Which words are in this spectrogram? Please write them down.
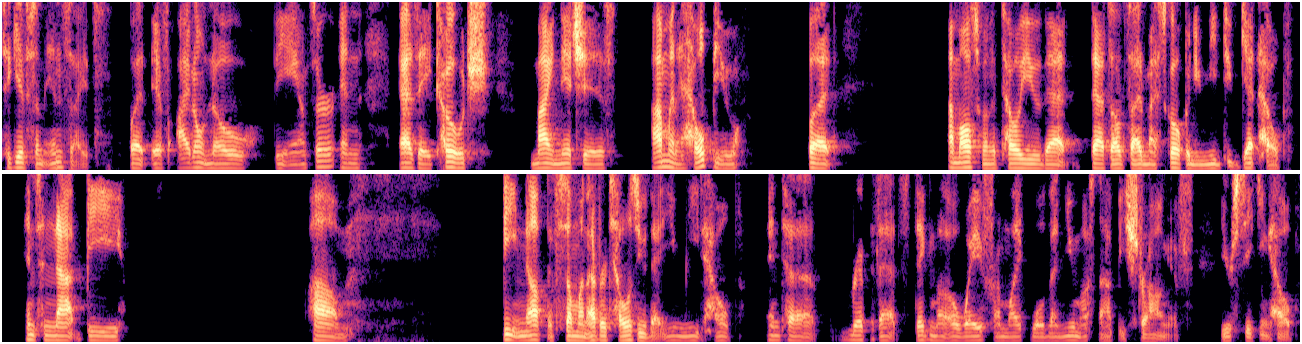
to give some insights. But if I don't know the answer, and as a coach, my niche is I'm going to help you, but I'm also going to tell you that that's outside my scope and you need to get help and to not be um, beaten up if someone ever tells you that you need help and to rip that stigma away from like, well, then you must not be strong if you're seeking help.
